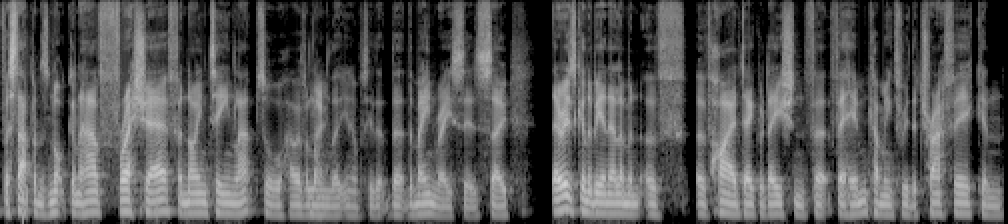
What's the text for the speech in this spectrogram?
Verstappen's not going to have fresh air for 19 laps or however long no. that you know obviously the, the, the main race is. So there is going to be an element of of higher degradation for for him coming through the traffic and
